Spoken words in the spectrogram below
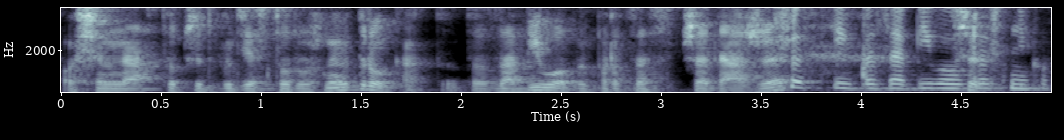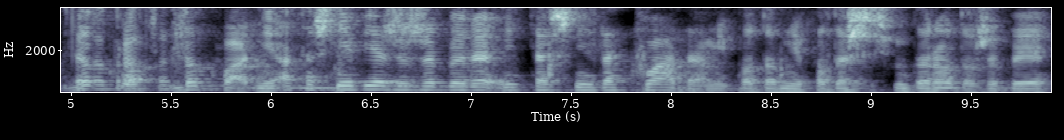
18 czy 20 20 różnych drukach. To, to zabiłoby proces sprzedaży. Wszystkich by zabiło uczestników tego procesu. Dokładnie, a też nie wierzę, żeby, też nie zakładam i podobnie podeszliśmy do RODO, żeby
